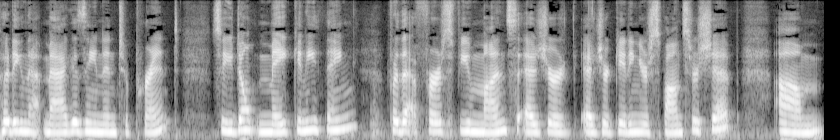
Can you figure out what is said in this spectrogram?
putting that magazine into print. So you don't make anything for that first few months as you're as you're getting your sponsorship, um,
